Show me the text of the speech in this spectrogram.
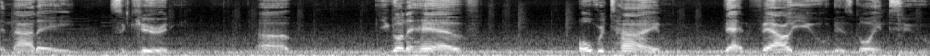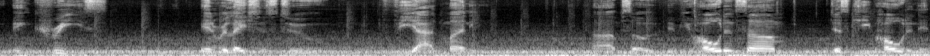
and not a security. Uh, you're going to have, over time, that value is going to increase in relations to fiat money. Um, so if you're holding some, just keep holding it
